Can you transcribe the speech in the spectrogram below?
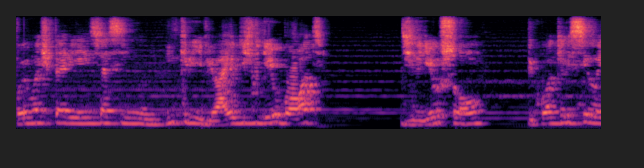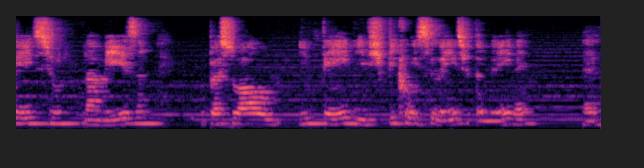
foi uma experiência assim incrível. Aí eu desliguei o bot, desliguei o som, ficou aquele silêncio na mesa. O pessoal entende, eles ficam em silêncio também, né? É.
